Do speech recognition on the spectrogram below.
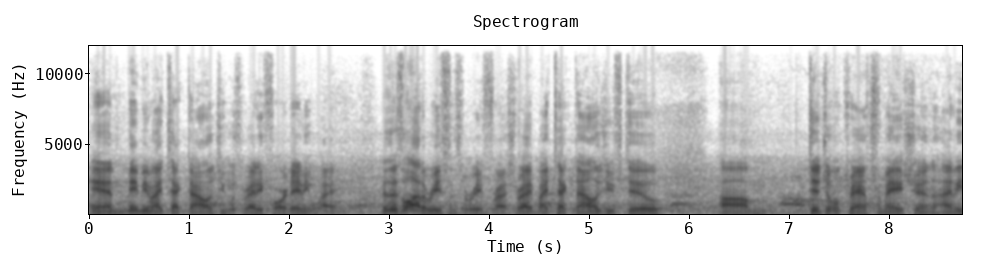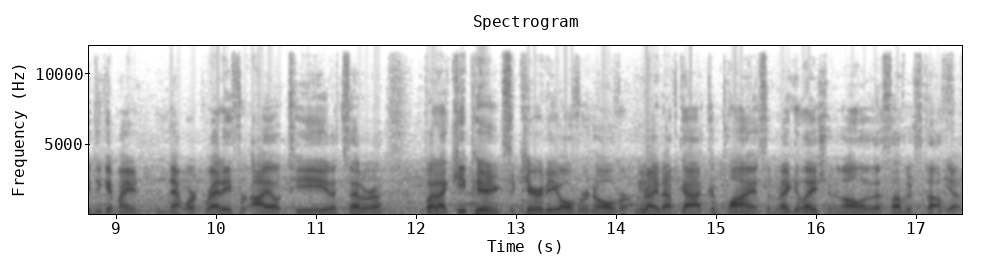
and maybe my technology was ready for it anyway, and there's a lot of reasons to refresh, right? My technology's due, um, digital transformation, I need to get my network ready for IoT, et cetera. But I keep hearing security over and over, yeah. right? I've got compliance and regulation and all of this other stuff. Yeah,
